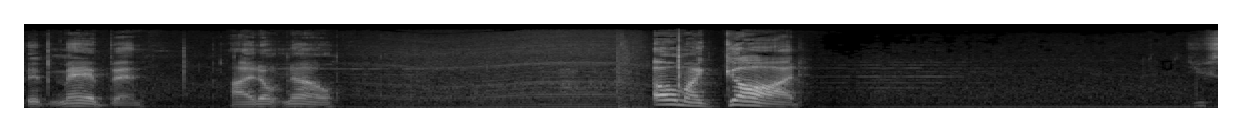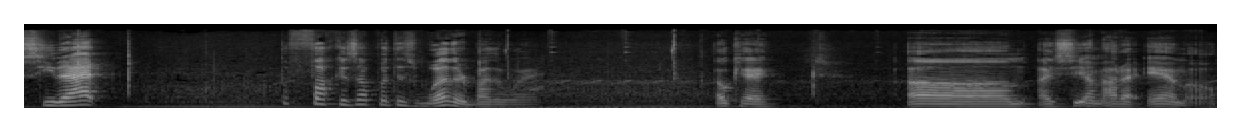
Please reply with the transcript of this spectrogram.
It may have been. I don't know. Oh my god! you see that? What the fuck is up with this weather, by the way? Okay. Um, I see I'm out of ammo.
